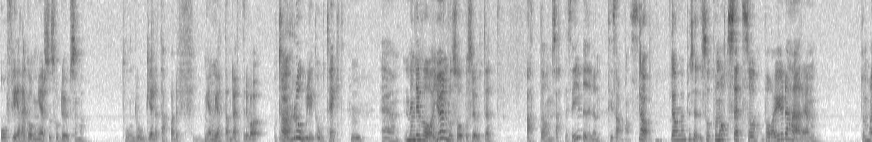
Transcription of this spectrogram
Och flera gånger så såg det ut som att hon dog eller tappade medvetandet. Det var otroligt otäckt. Mm. Eh, Men det var ju ändå så på slutet att de satte sig i bilen tillsammans. Ja. ja, men precis. Så på något sätt så var ju det här en... De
